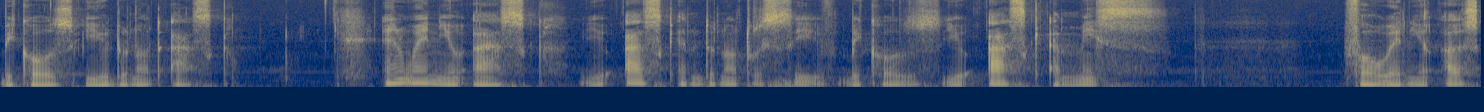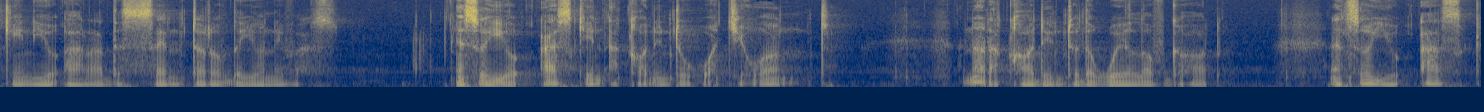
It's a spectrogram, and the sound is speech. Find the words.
because you do not ask. And when you ask, you ask and do not receive, because you ask amiss. For when you're asking, you are at the center of the universe. And so you're asking according to what you want, not according to the will of God. And so you ask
